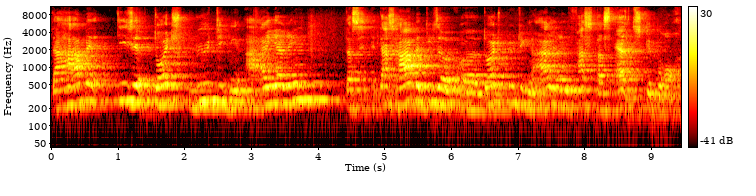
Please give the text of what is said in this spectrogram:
Da habe diese deutschblütigen Arierin das, das habe dieser äh, deutschblütigen Arierin fast das Herz gebrochen.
